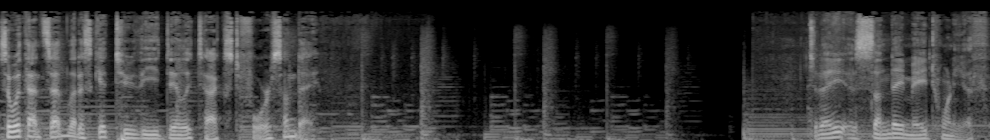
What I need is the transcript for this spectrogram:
So, with that said, let us get to the daily text for Sunday. Today is Sunday, May 20th.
